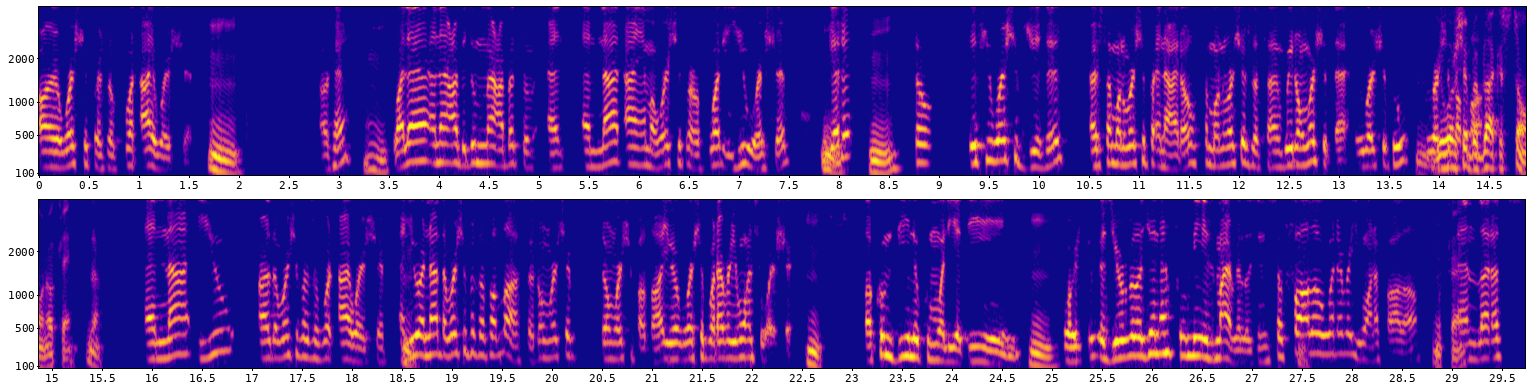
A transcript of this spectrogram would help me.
are worshippers of what I worship. mm, Okay. Mm. ولا أنا عابد ما عبدتم. And and not I am a worshipper of what you worship. mm, Get it? mm. So if you worship Jesus, or someone worship an idol, someone worships a sun, we don't worship that. We worship who? Hmm. We worship, you worship a black stone. Okay. No. And not you are the worshippers of what I worship, and mm. you are not the worshippers of Allah. So don't worship, don't worship Allah. You worship whatever you want to worship. Mm. For you is your religion, and for me is my religion. So follow whatever you want to follow, okay. and let us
